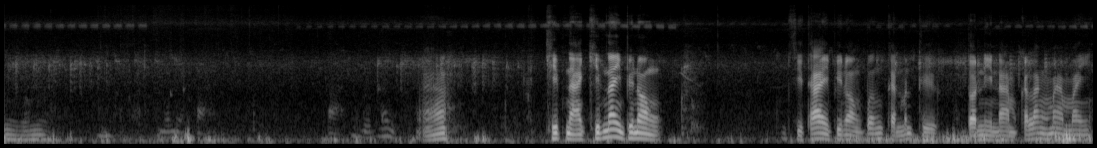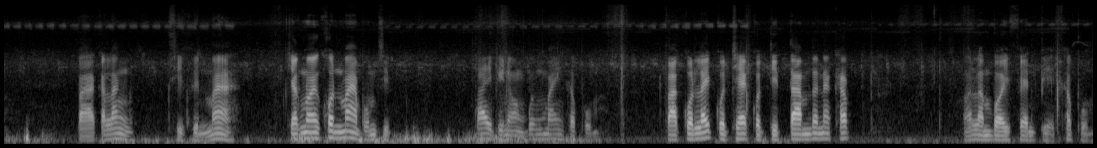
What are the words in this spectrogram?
มีบ่มีมันมีปลาปลาที่โดดได้อ่าคลิปหน้าคลิปในพี่น้องสีไทายพี่น้องเบิ้งกันมันถือตอนนี้น้ำกำลังมาไหมปลากำลังสีขึ้นมาจากหน้อยคนมาผมสิไทายพี่น้องเบิ้งไหมครับผม ฝากกดไลค์กดแชร์กดติดตามด้วยนะครับหมอลำบอยแฟนเพจครับผม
